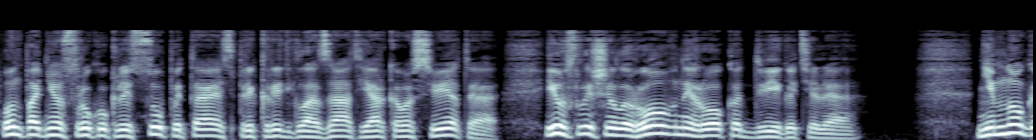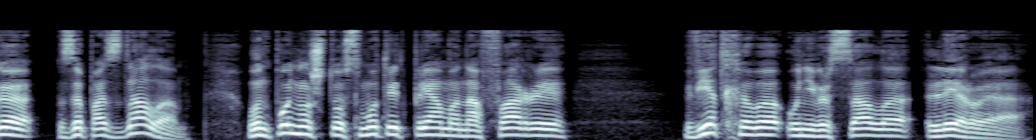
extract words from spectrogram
Он поднес руку к лицу, пытаясь прикрыть глаза от яркого света, и услышал ровный рокот двигателя. Немного запоздало, он понял, что смотрит прямо на фары ветхого универсала Лероя.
